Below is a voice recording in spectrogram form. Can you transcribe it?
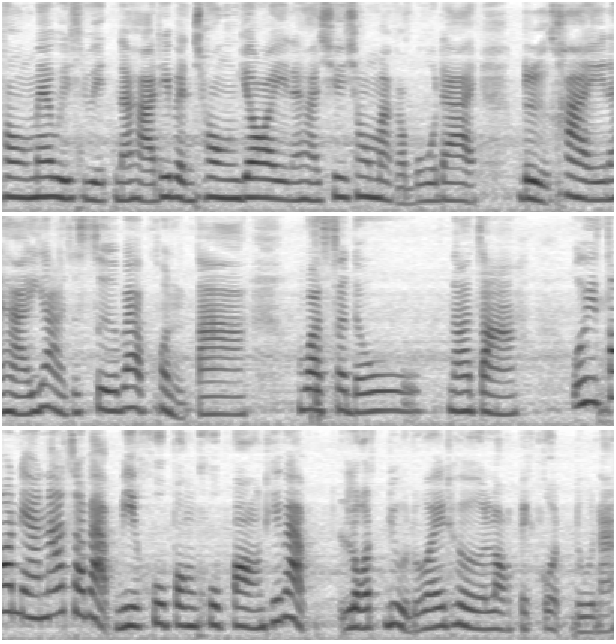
ช่องแม่วิชวิตนะคะ ที่เป็นช่องย่อยนะคะ ชื่อช่องมากาบูได้ หรือใครนะคะ อยากจะซื้อแบบขนตาวัสโดนะจ๊ะ อุ้ยตอนเนี้ยน่าจะแบบมีคูปองคูปองที่แบบลดอยู่ด้วยเธอลองไปกดดูนะ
